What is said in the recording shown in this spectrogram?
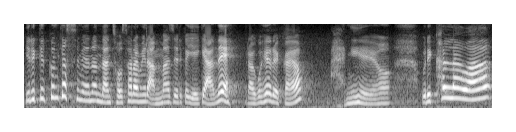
이렇게 끊겼으면은 난 저 사람이랑 안 맞으니까 얘기 안 해라고 해야 될까요? 아니에요. 우리 칼라와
